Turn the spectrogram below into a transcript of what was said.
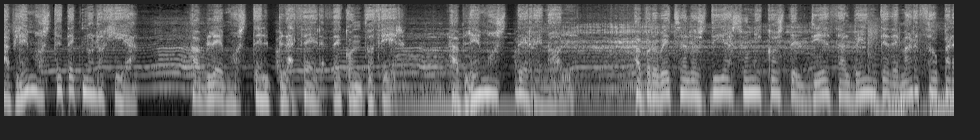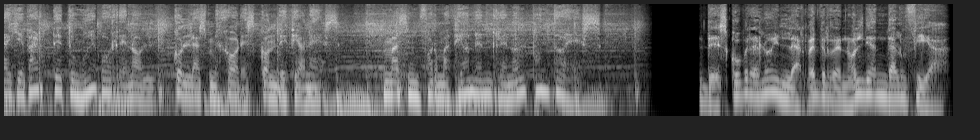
Hablemos de tecnología. Hablemos del placer de conducir. Hablemos de Renault. Aprovecha los días únicos del 10 al 20 de marzo para llevarte tu nuevo Renault con las mejores condiciones. Más información en Renault.es. Descúbralo en la red Renault de Andalucía.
